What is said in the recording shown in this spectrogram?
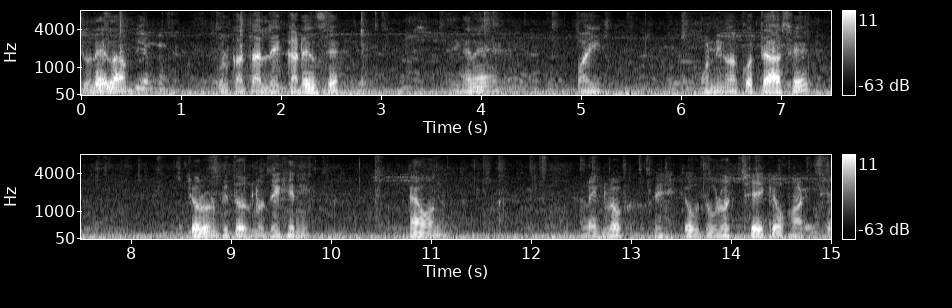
চলে এলাম কলকাতা লেক গার্ডেন্সে। এখানে সবাই মর্নিং ওয়াক করতে আসে। চলুন ভিতরগুলো দেখে নিই। কেমন অনেক লোক, কেউ দৌড়চ্ছে কেউ হাঁটছে।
